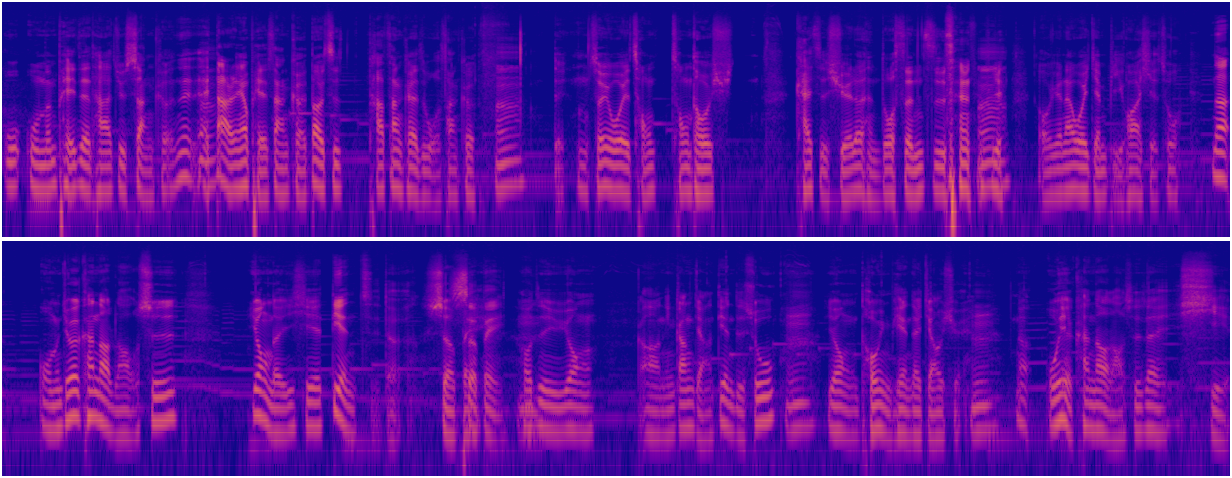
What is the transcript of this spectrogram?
我我们陪着他去上课，那哎、欸，大人要陪上课，到底是他上课还是我上课？嗯，对，嗯，所以我也从从头开始学了很多生字在那边。哦，原来我以前笔画写错。那我们就会看到老师用了一些电子的设备，设备，或至于用啊，您刚讲的电子书，嗯，用投影片在教学，嗯。那我也看到老师在写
